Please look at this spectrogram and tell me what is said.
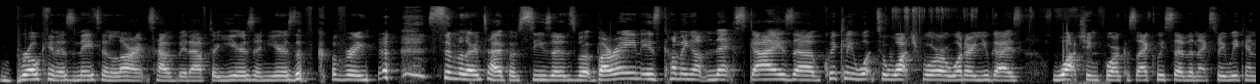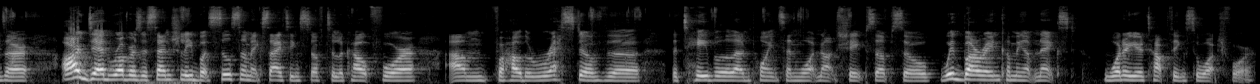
broken as Nate and Lawrence have been after years and years of covering similar type of seasons. But Bahrain is coming up next, guys. Uh, quickly, what to watch for? What are you guys watching for? Because, like we said, the next three weekends are are dead rubbers essentially, but still some exciting stuff to look out for. Um, for how the rest of the the table and points and whatnot shapes up. So with Bahrain coming up next, what are your top things to watch for?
